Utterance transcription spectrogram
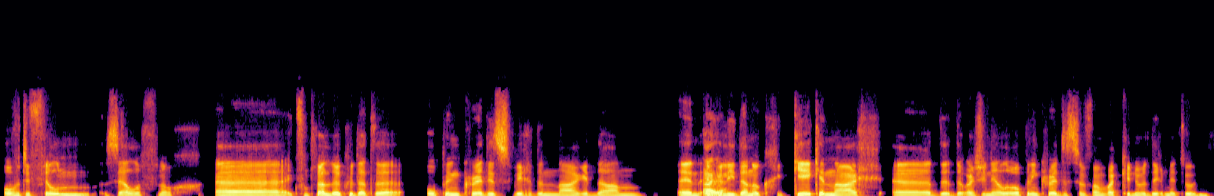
Over de film zelf nog. Eh, ik vond het wel leuk hoe dat de open credits werden nagedaan. En hebben ja. jullie dan ook gekeken naar eh, de, de originele opening credits en van wat kunnen we ermee doen?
